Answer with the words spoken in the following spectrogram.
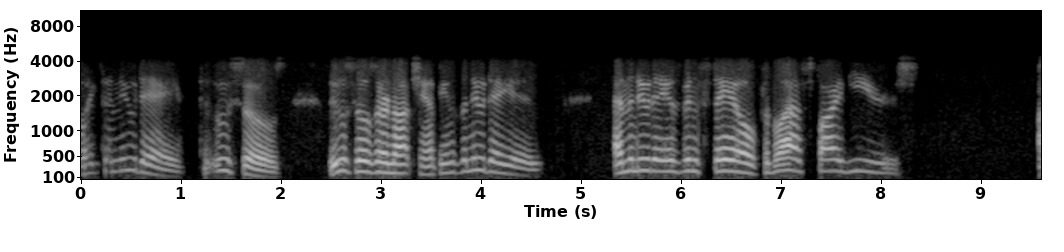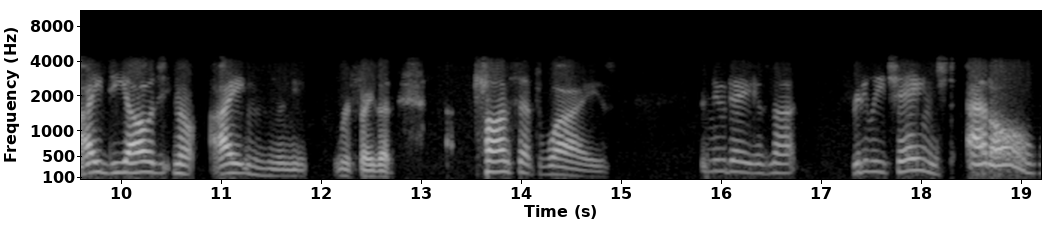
Like the New Day, the Usos. The Usos are not champions, the New Day is. And the New Day has been stale for the last five years ideology no i let me rephrase that concept wise the new day is not really changed at all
